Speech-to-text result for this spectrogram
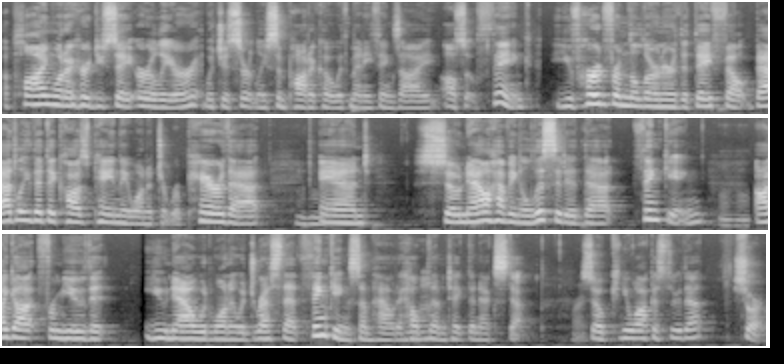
Applying what I heard you say earlier, which is certainly simpatico with many things I also think, you've heard from the learner that they felt badly that they caused pain. They wanted to repair that, mm-hmm. and so now having elicited that thinking, mm-hmm. I got from you that you now would want to address that thinking somehow to help mm-hmm. them take the next step. Right. So, can you walk us through that? Sure.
